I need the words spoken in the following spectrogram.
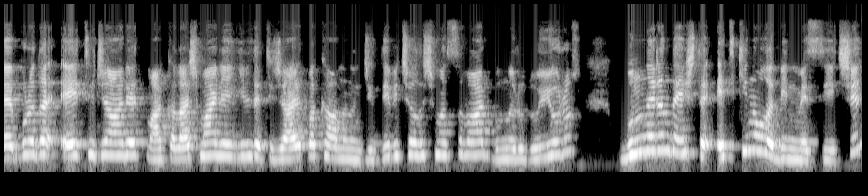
E, burada e-ticaret, markalaşma ile ilgili de Ticaret Bakanlığı'nın ciddi bir çalışması var. Bunları duyuyoruz. Bunların da işte etkin olabilmesi için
